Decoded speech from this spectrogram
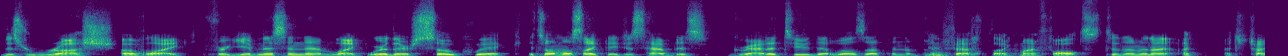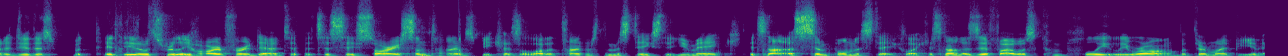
this rush of like forgiveness in them, like where they're so quick. It's almost like they just have this gratitude that wells up in them, confess like my faults to them. And I, I, I try to do this, but it, you know, it's really hard for a dad to, to say sorry sometimes because a lot of times the mistakes that you make, it's not a simple mistake. Like it's not as if I was completely wrong, but there might be an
